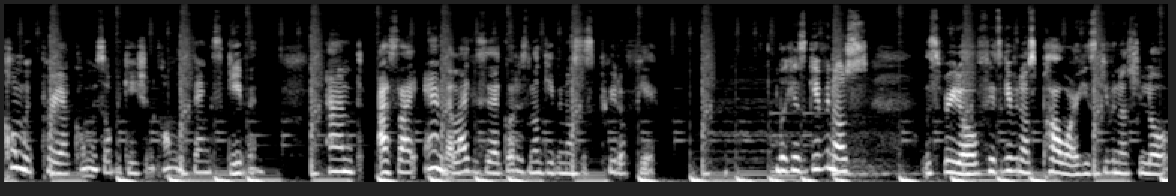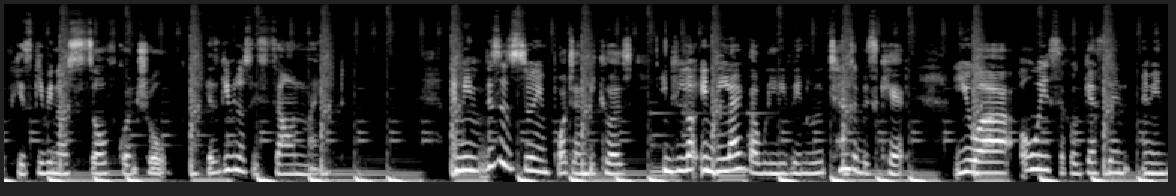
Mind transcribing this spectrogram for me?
Come with prayer, come with supplication, come with thanksgiving. And as I end, I like to say that God has not given us the spirit of fear, but He's given us the spirit of, He's given us power, He's given us love, He's given us self control, He's given us a sound mind. I mean, this is so important because in the, lo- in the life that we live in, we tend to be scared. You are always second guessing. I mean,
